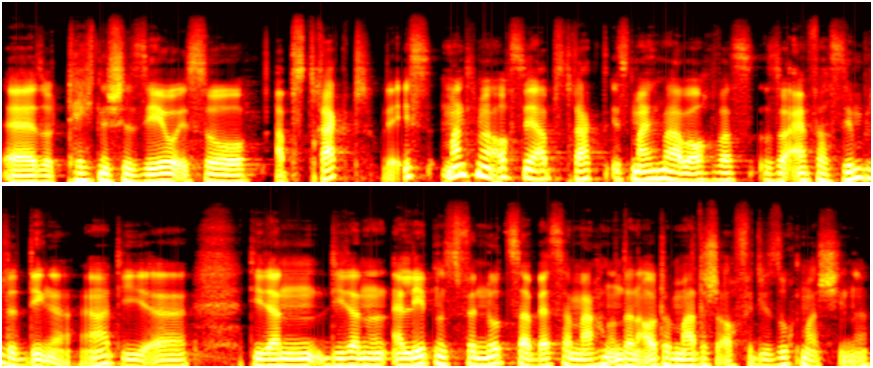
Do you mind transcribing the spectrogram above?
äh, so technische SEO ist so abstrakt, ist manchmal auch sehr abstrakt, ist manchmal aber auch was so einfach simple Dinge, ja, die, äh, die dann, die dann ein Erlebnis für Nutzer besser machen und dann automatisch auch für die Suchmaschine.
